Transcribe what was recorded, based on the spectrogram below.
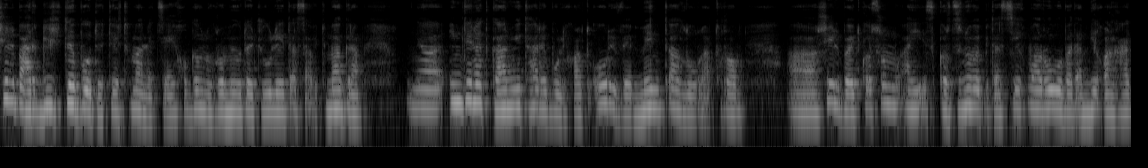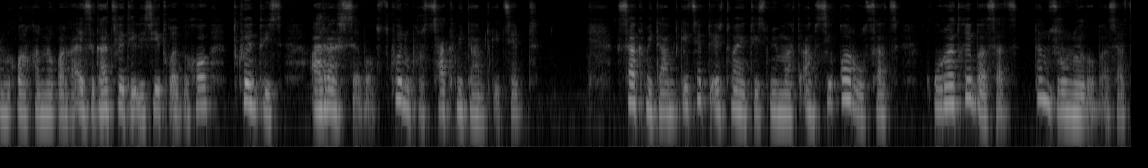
შეიძლება არ გიждდებოდეთ ერთმანეთზე, აი ხო გეუბნები რომეო და ჯულიეტასავით, მაგრამ იმდენად განვითარებული ხართ ორივე მენტალურად, რომ შეიძლება ითქვას რომ აი ეს გრძნობები და სიყვარულობა და მიყვარხარ მიყვარხარ მიყვარხარ ეს გაცვეთილი სიტყვები ხო? თქვენთვის არ არსებობს. თქვენ უფრო საქმით ამტკიცებთ. საქმით ამტკიცებთ ერთმანეთის მიმართ ამ სიყვარულსაც ყურადღებასაც და მზრუნველობასაც.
